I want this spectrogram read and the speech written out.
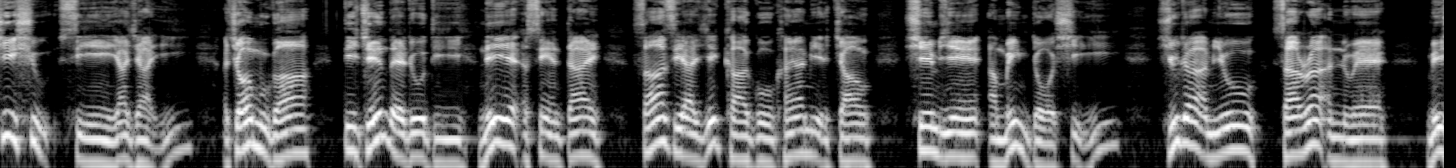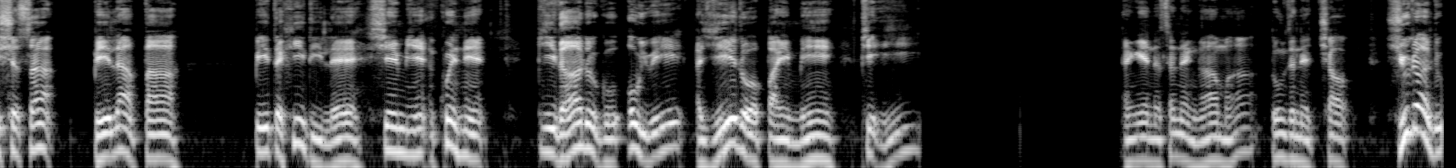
ကြည့်ရှုစီရင်ရကြ၏အကြောင်းမူကားတီချင်းတယ်တို့သည် နေ့ရက်အစဉ်တိုင်းစားစရာရိတ်ခါကိုခံရမည်အကြောင်းရှင်ဘရင်အမိန့်တော်ရှိ၏ယူဒအမျိုးဇာရအနွယ်မေရှစဘေလတာပေတဟိဒီလည်းရှင်ဘရင်အခွင့်နှင့်ပြည်သားတို့ကိုအုပ်၍အရေးတော်ပိုင်မင်းဖြစ်၏ အငယ်25မှ36ယုဒလူ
